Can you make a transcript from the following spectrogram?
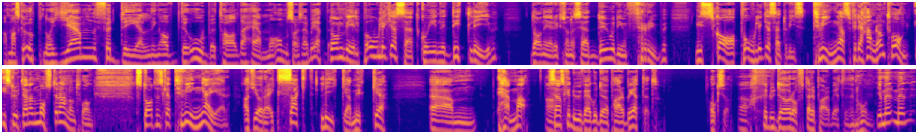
att man ska uppnå jämn fördelning av det obetalda hem och omsorgsarbetet. De vill på olika sätt gå in i ditt liv, Dan Eriksson, och säga att du och din fru, ni ska på olika sätt och vis tvingas, för det handlar om tvång. I slutändan måste det handla om tvång. Staten ska tvinga er att göra exakt lika mycket ehm, hemma. Sen ska du iväg och dö på arbetet också. Ja. För du dör oftare på arbetet än hon. Ja, men, men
